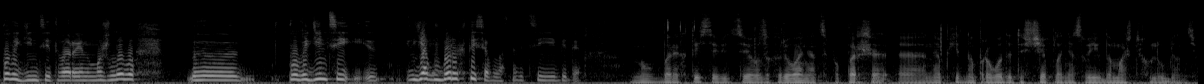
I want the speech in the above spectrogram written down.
поведінці тварин, можливо, е, поведінці, як вберегтися власне від цієї біди? Ну, вберегтися від цього захворювання, це, по-перше, е, необхідно проводити щеплення своїх домашніх улюбленців.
